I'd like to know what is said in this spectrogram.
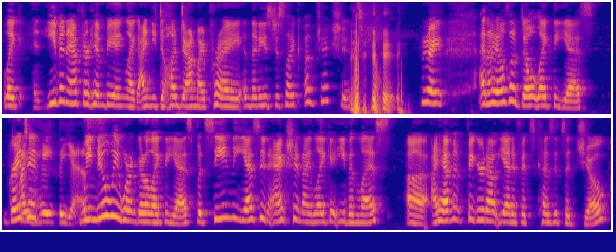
Like even after him being like, "I need to hunt down my prey," and then he's just like, "Objection," right? And I also don't like the yes. I Granted, hate the yes. we knew we weren't gonna like the yes, but seeing the yes in action, I like it even less. Uh, I haven't figured out yet if it's because it's a joke,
